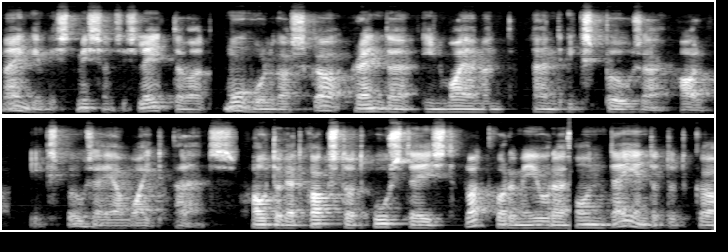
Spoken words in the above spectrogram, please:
mängimist, mis on siis leitavad muuhulgas ka render environment and expose all Expose ja White Balance. AutoCAD kaks tuhat kuusteist platvormi juures on täiendatud ka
